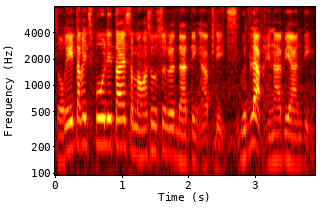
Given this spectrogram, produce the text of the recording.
So, kita-kits po ulit tayo sa mga susunod nating updates. Good luck and happy hunting!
